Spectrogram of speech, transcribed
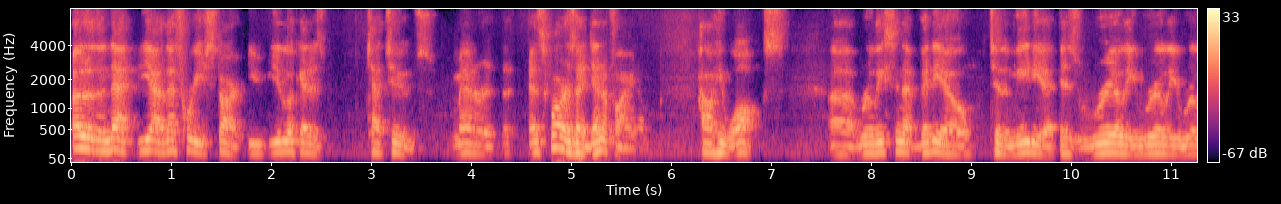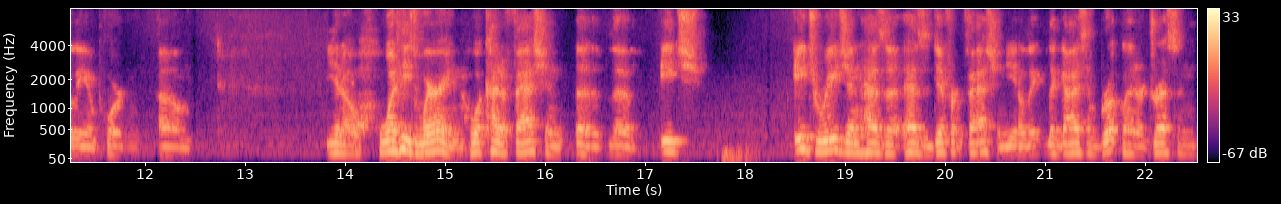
other than that, yeah, that's where you start. You you look at his tattoos, manner as far as identifying him, how he walks. Uh, releasing that video to the media is really, really, really important. Um, you know what he's wearing, what kind of fashion. The the each each region has a has a different fashion. You know, the, the guys in Brooklyn are dressing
